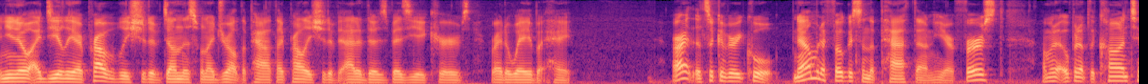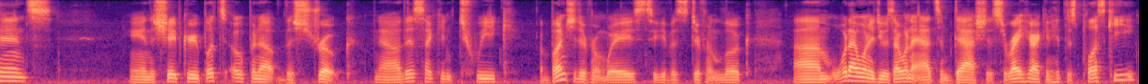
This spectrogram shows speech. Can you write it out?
And you know, ideally I probably should have done this when I drew out the path. I probably should have added those Bezier curves right away, but hey. Alright, that's looking very cool. Now I'm going to focus on the path down here. First, I'm going to open up the contents and the shape group. Let's open up the stroke. Now this I can tweak a bunch of different ways to give us a different look. Um, what I want to do is I want to add some dashes. So right here I can hit this plus key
